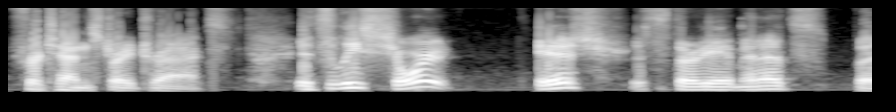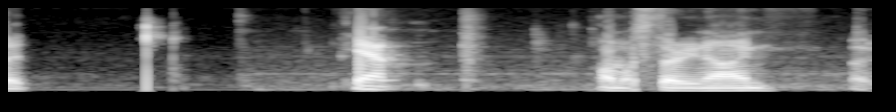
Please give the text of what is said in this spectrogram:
for 10 straight tracks. It's at least short ish. It's 38 minutes, but Yeah. almost 39. But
